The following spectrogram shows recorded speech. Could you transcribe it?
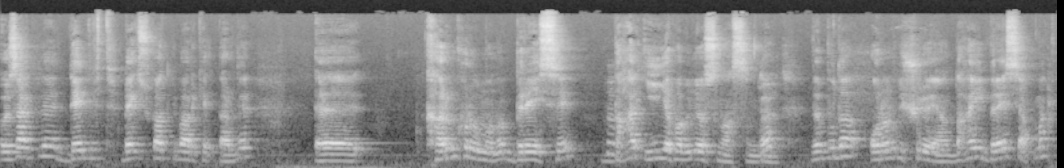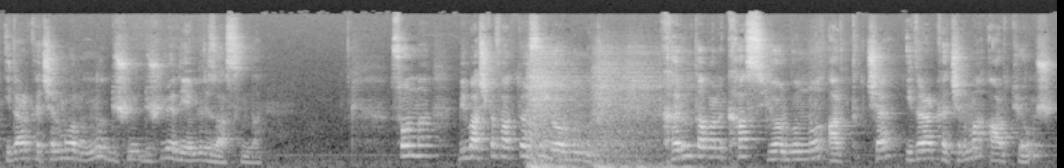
Özellikle deadlift, back squat gibi hareketlerde e, karın kurulumunu, brace'i daha iyi yapabiliyorsun aslında. Evet. Ve bu da oranı düşürüyor yani. Daha iyi brace yapmak idrar kaçırma oranını düşür, düşürüyor diyebiliriz aslında. Sonra bir başka faktör ise yorgunluk. Karın tabanı kas yorgunluğu arttıkça idrar kaçırma artıyormuş.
